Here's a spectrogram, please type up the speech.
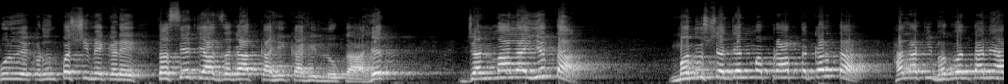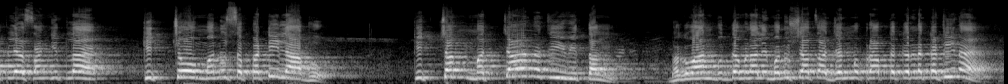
पूर्वेकडून पश्चिमेकडे. तसेच या जगात काही काही लोक आहेत जन्माला येतात मनुष्य जन्म प्राप्त करतात. हालाकी भगवंताने आपल्या सांगितलं किच्चो मनुष्यपटी लाभो किच्चन मच्चान जीवितं भगवान बुद्ध म्हणाले मनुष्याचा जन्म प्राप्त करणं कठीण आहे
